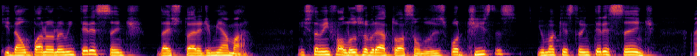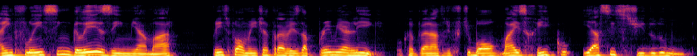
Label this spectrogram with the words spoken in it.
que dá um panorama interessante da história de Mianmar. A gente também falou sobre a atuação dos esportistas e uma questão interessante, a influência inglesa em Mianmar, principalmente através da Premier League, o campeonato de futebol mais rico e assistido do mundo.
